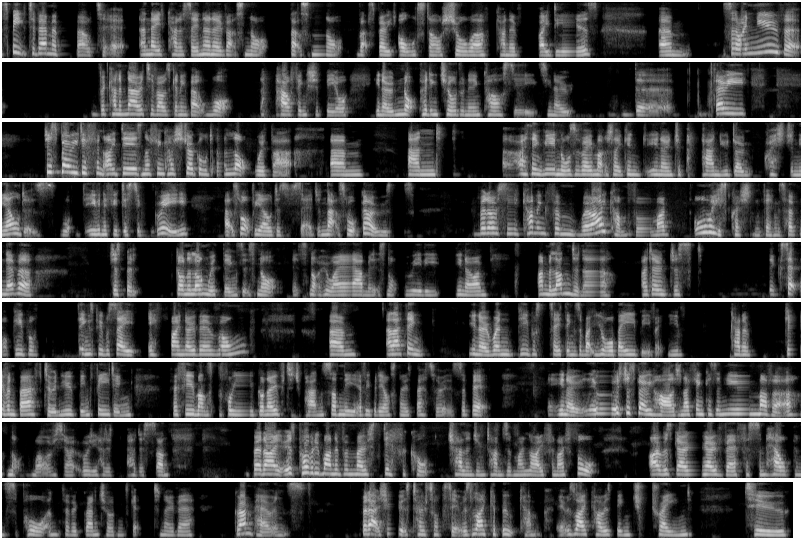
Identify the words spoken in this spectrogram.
speak to them about it and they'd kind of say no no that's not that's not that's very old style Showa kind of ideas. Um so i knew that the kind of narrative i was getting about what how things should be or you know not putting children in car seats you know the very just very different ideas and i think i struggled a lot with that um, and I think the in-laws are very much like in you know in Japan you don't question the elders. What, even if you disagree that's what the elders have said and that's what goes. But obviously coming from where I come from I've always questioned things. I've never just gone along with things. It's not it's not who I am and it's not really you know I'm I'm a Londoner. I don't just accept what people things people say if I know they're wrong um, and I think, you know, when people say things about your baby that you've kind of given birth to and you've been feeding for a few months before you've gone over to Japan, suddenly everybody else knows better. It's a bit, you know, it was just very hard. And I think as a new mother, not well, obviously I already had a, had a son, but I it was probably one of the most difficult, challenging times of my life. And I thought I was going over there for some help and support and for the grandchildren to get to know their grandparents but actually it was total opposite it was like a boot camp it was like i was being trained to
